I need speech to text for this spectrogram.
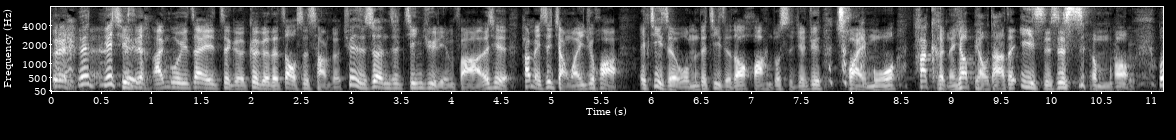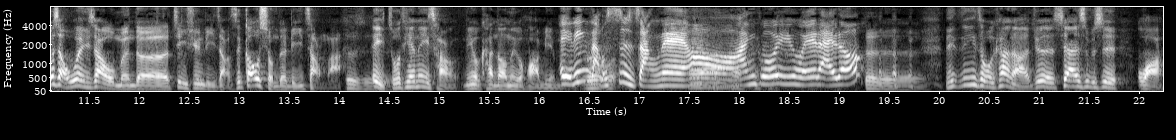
对，因为因为其实韩国瑜在这个各个的造势场合，确实算是金句连发，而且他每次讲完一句话，哎，记者我们的记者都要花很多时间去揣摩他可能要表达的意思是什么。我想问一下我们的敬勋里长，是高雄的里长嘛？是是。哎，昨天那一场，你有看到那个画面吗？哎，林老市长呢？哦，韩国瑜回来了。对对对，你你怎么看啊？就是现在是不是哇？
